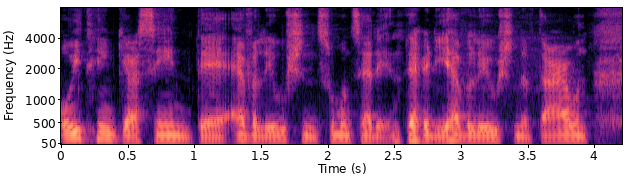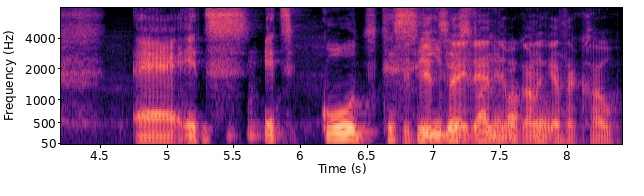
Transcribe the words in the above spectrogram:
I think you're seeing the evolution. Someone said it in there, the evolution of Darwin. Uh, it's it's good to they see did this. Say then they were going to get a coat.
